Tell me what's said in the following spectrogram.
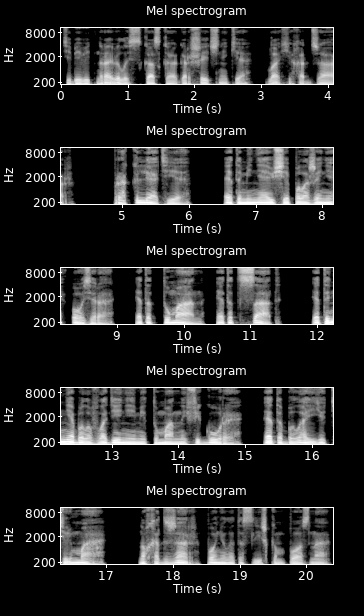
«Тебе ведь нравилась сказка о горшечнике, Лахи Хаджар?» «Проклятие! Это меняющее положение озера, этот туман, этот сад. Это не было владениями туманной фигуры. Это была ее тюрьма. Но Хаджар понял это слишком поздно.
